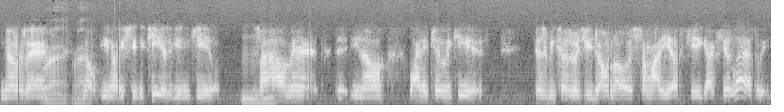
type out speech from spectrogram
You know what I'm saying? Right. Right. No, you know, you see the kids getting killed. Mhm. It's like, oh man, you know, why they killing kids? It's because what you don't know is somebody else's kid got killed last week,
